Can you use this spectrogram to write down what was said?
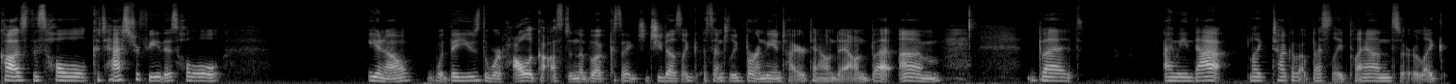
cause this whole catastrophe this whole you know what they use the word holocaust in the book because like she does like essentially burn the entire town down. But um but i mean that like talk about best laid plans or like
